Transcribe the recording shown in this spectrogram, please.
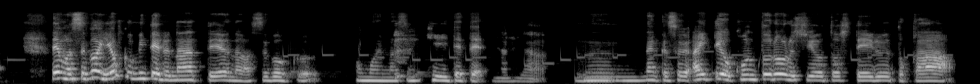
でもすごいよく見てるなっていうのはすごく思います、ね、聞いてて。うん、なんかそういう相手をコントロールしようとしているとか、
